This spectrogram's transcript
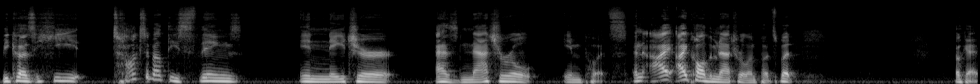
because he talks about these things in nature as natural inputs. And I, I call them natural inputs, but okay,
